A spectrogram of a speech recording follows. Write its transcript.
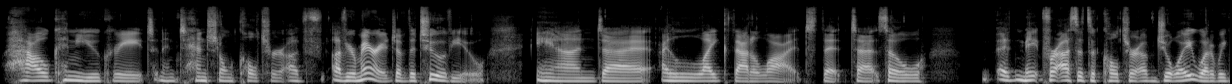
how can you create an intentional culture of of your marriage of the two of you? And uh, I like that a lot. That uh, so may, for us it's a culture of joy what are we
